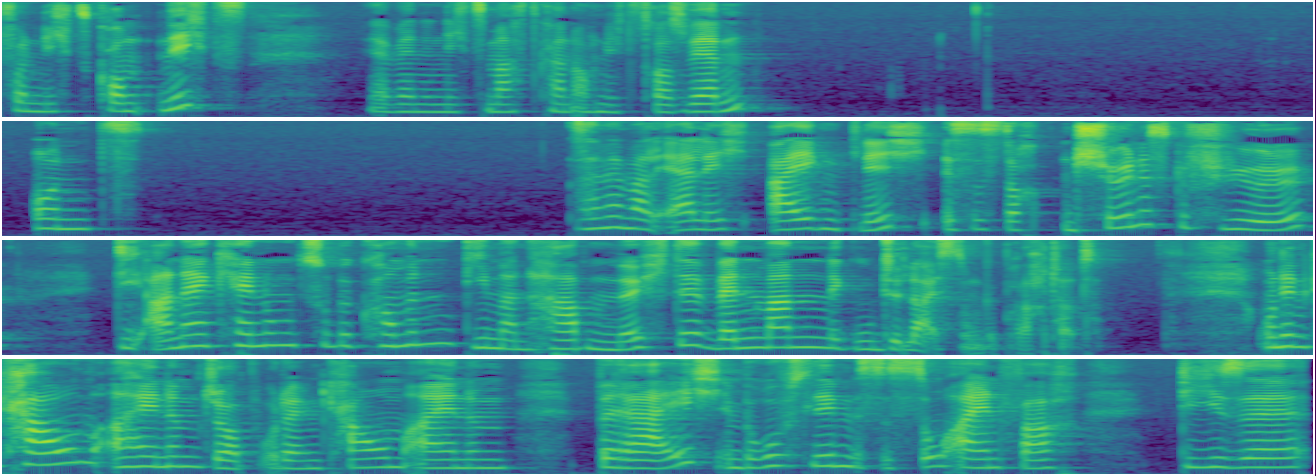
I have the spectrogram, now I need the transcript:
von nichts kommt nichts. Ja, wenn du nichts machst, kann auch nichts draus werden. Und seien wir mal ehrlich, eigentlich ist es doch ein schönes Gefühl, die Anerkennung zu bekommen, die man haben möchte, wenn man eine gute Leistung gebracht hat. Und in kaum einem Job oder in kaum einem Bereich im Berufsleben ist es so einfach, diese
